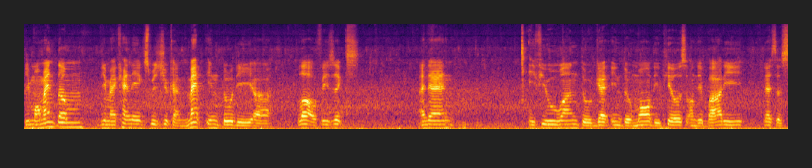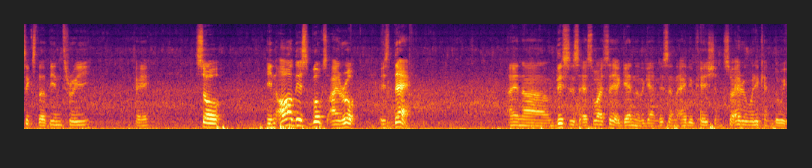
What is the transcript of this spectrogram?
The momentum the mechanics which you can map into the uh, law of physics. And then if you want to get into more details on the body that's the 613.3 okay? So in all these books I wrote is there and uh, this is as what I say again and again this is an education so everybody can do it.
